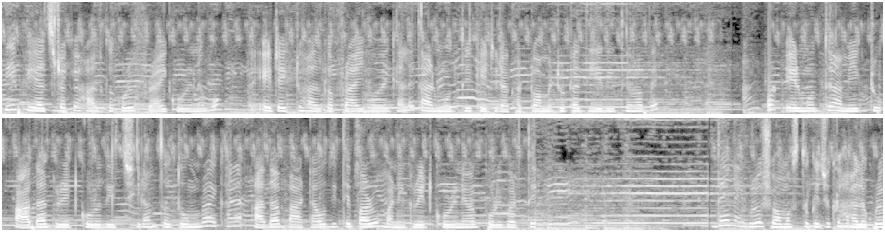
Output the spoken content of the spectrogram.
দিয়ে পেঁয়াজটাকে হালকা করে ফ্রাই করে নেব। এটা একটু হালকা ফ্রাই হয়ে গেলে তার মধ্যে কেটে রাখা টমেটোটা দিয়ে দিতে হবে। এর মধ্যে আমি একটু আদা গ্রেট করে দিচ্ছিলাম। তো তোমরা এখানে আদা বাটাও দিতে পারো মানে গ্রেট করে নেওয়ার পরিবর্তে। দেন এগুলো সমস্ত কিছুকে ভালো করে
